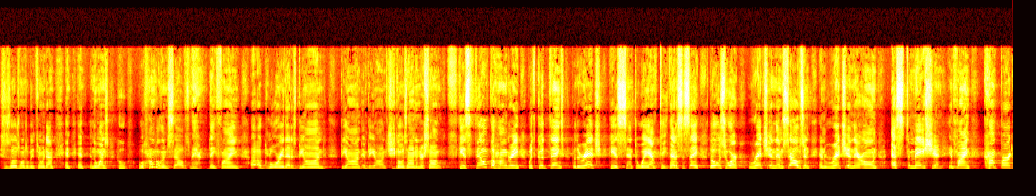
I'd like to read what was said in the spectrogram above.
He says those ones will be thrown down. And, and, and the ones who will humble themselves, man, they find a, a, glory that is beyond, beyond, and beyond. She goes on in her song. He has filled the hungry with good things, but the rich he has sent away empty. That is to say, those who are rich in themselves and, and rich in their own estimation and find comfort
